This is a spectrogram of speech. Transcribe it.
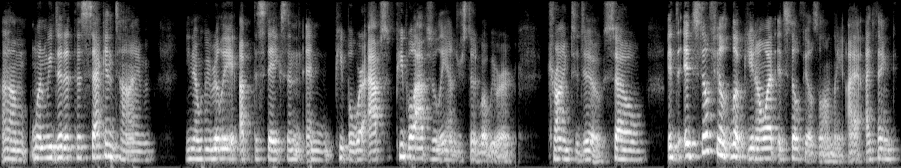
um, when we did it the second time, you know, we really upped the stakes, and and people were abs people absolutely understood what we were trying to do. So it it still feels. Look, you know what? It still feels lonely. I I think.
